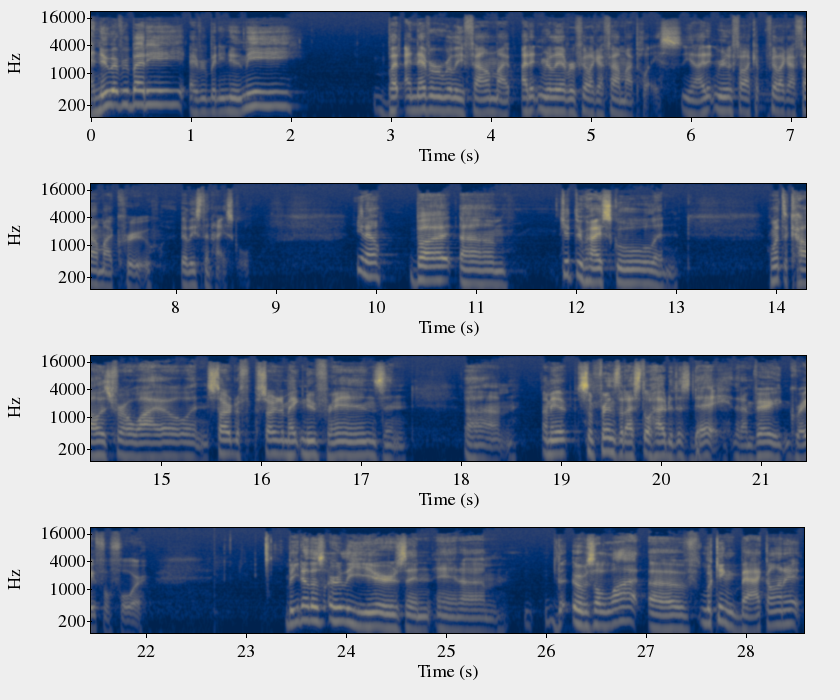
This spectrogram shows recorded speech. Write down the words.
I knew everybody, everybody knew me, but I never really found my I didn't really ever feel like I found my place. You know, I didn't really feel like feel like I found my crew, at least in high school. You know, but um, get through high school and went to college for a while and started to, started to make new friends and um, I mean some friends that I still have to this day that I'm very grateful for. But you know those early years and and um, th- there was a lot of looking back on it.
